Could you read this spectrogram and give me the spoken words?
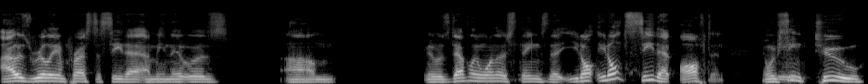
I was really impressed to see that. I mean, it was, um, it was definitely one of those things that you don't you don't see that often, and we've mm. seen two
